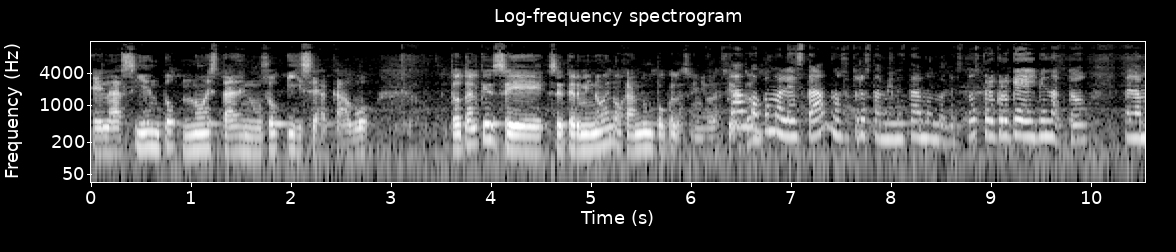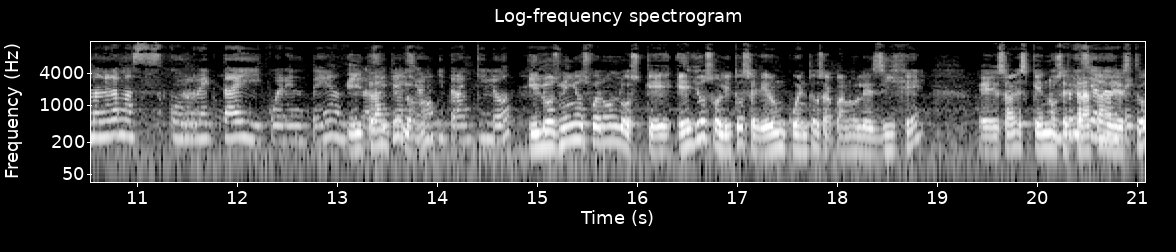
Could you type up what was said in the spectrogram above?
el asiento no está en uso y se acabó. Total que se, se terminó enojando un poco la señora, ¿cierto? un poco molesta, nosotros también estábamos molestos, pero creo que Ivin actuó de la manera más correcta y coherente ante Y la tranquilo, situación ¿no? y tranquilo. Y los niños fueron los que ellos solitos se dieron cuenta, o sea, cuando les dije, eh, ¿sabes qué? No se trata de esto.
